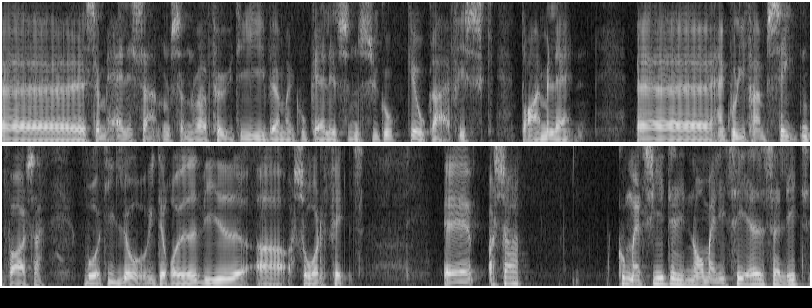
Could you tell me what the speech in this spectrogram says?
øh, som alle sammen sådan var født i, hvad man kunne kalde et sådan psykogeografisk drømmeland Øh, han kunne ligefrem se dem for sig, hvor de lå i det røde, hvide og, og sorte felt. Øh, og så kunne man sige, at det normaliserede sig lidt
